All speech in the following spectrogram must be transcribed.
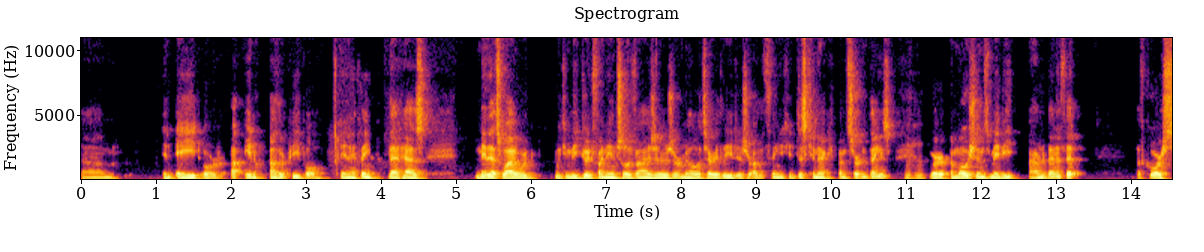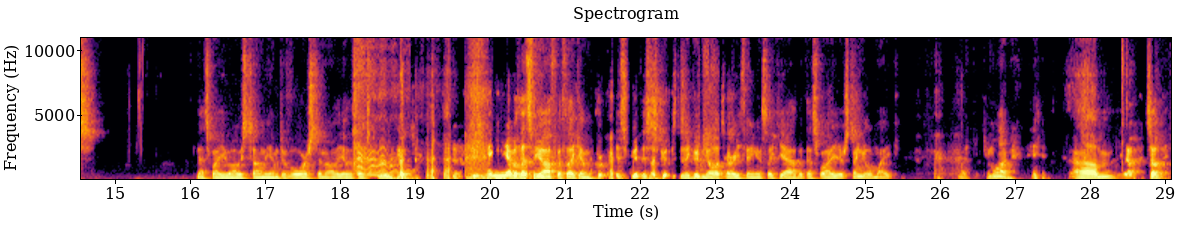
um, an eight or, uh, you know, other people. And I think that has, maybe that's why we we can be good financial advisors or military leaders or other things. You can disconnect on certain things mm-hmm. where emotions maybe aren't a benefit. Of course, that's why you always tell me I'm divorced and all the other things too. and he never lets me off with like I'm. It's good. This is good. This is a good military thing. It's like yeah, but that's why you're single, Mike. I'm like come on. um, you know, so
